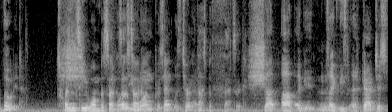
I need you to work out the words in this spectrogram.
voted. Twenty-one percent. Is that the turnout? 21% was turnout. That's pathetic. Shut up. It's like these, uh, God, just.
